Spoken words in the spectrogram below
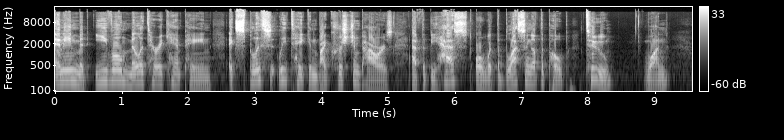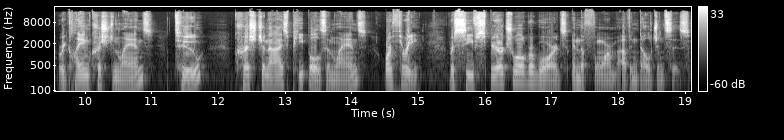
any medieval military campaign explicitly taken by Christian powers at the behest or with the blessing of the Pope to 1. Reclaim Christian lands, 2. Christianize peoples and lands, or 3. Receive spiritual rewards in the form of indulgences.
